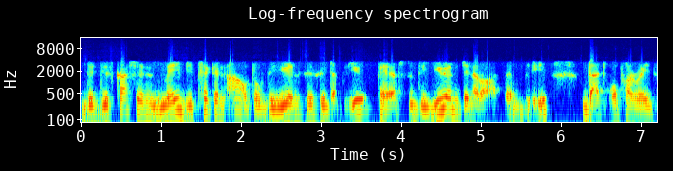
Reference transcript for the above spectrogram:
the discussion may be taken out of the UNCCW, perhaps to the UN General Assembly that operates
